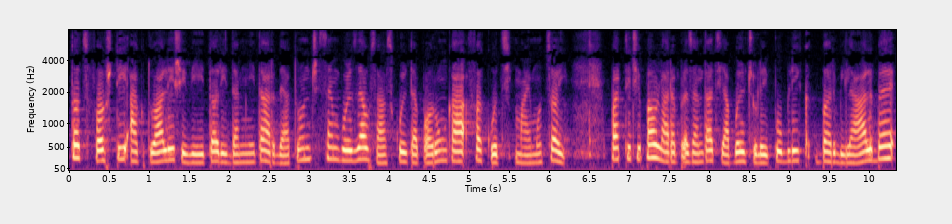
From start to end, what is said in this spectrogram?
toți foștii, actualii și viitorii demnitari de atunci se îmbulzeau să asculte porunca făcuți mai muțoi. Participau la reprezentația bălciului public bărbile albe,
